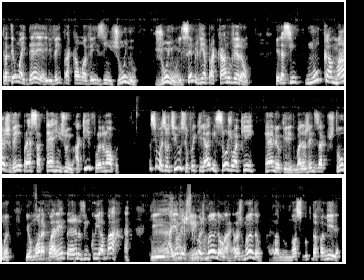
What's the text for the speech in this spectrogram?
Para ter uma ideia, ele veio para cá uma vez em junho, junho, ele sempre vinha para cá no verão. Ele assim, nunca mais vem para essa terra em junho, aqui em Florianópolis. Assim, mas o tio, o senhor foi criado em São Joaquim. É, meu querido, mas a gente desacostuma e eu moro há 40 é. anos em Cuiabá. E é, aí as minhas primas mandam lá, elas mandam ela, no nosso grupo da família.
